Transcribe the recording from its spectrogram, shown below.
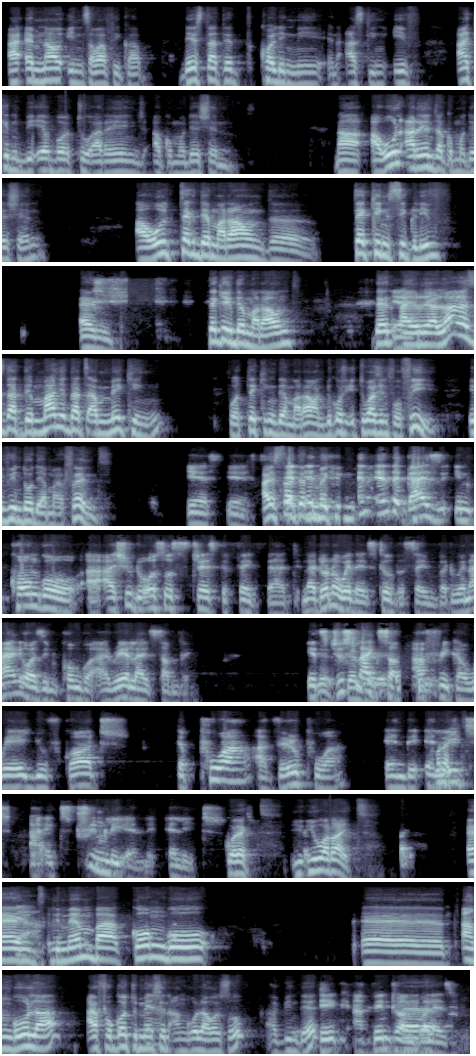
I am now in South Africa, they started calling me and asking if I can be able to arrange accommodation now, I will arrange accommodation. I will take them around uh, taking sick leave and taking them around. Then yeah. I realized that the money that I'm making for taking them around, because it wasn't for free, even though they are my friends. Yes, yes. I started and, and, making. And, and, the guys in Congo, uh, I should also stress the fact that, and I don't know whether it's still the same, but when I was in Congo, I realized something. It's yes, just like South Africa, where you've got the poor are very poor and the elite Correct. are extremely elite. Correct. You, you are right. And yeah. remember, Congo, uh, Angola. I forgot to mention yeah. Angola also. I've been there. I've been to Angola uh, as well.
